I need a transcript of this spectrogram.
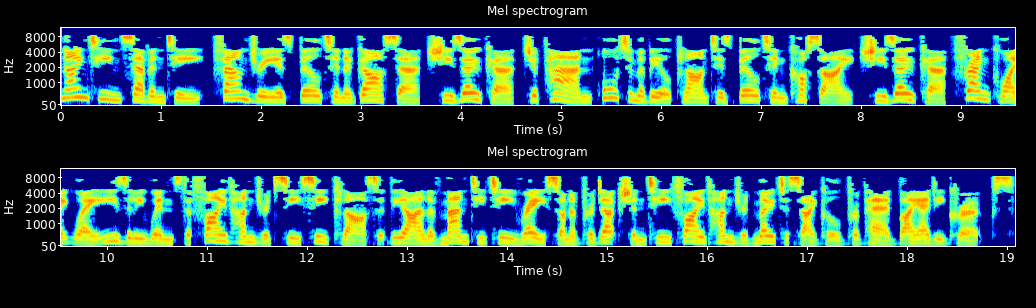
1970, foundry is built in Agasa, Shizuoka, Japan, automobile plant is built in Kosai, Shizuoka. Frank Whiteway easily wins the 500cc class at the Isle of Man TT race on a production T500 motorcycle prepared by Eddie Crooks.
